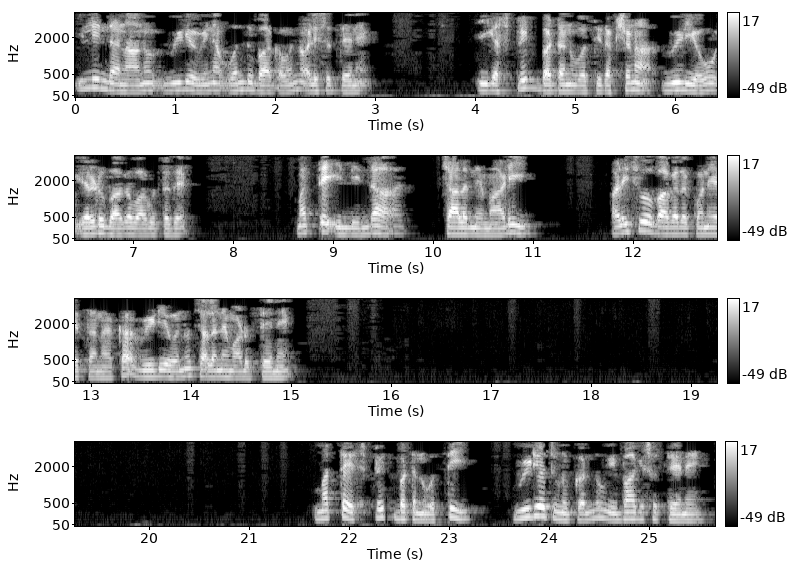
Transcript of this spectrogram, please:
ಇಲ್ಲಿಂದ ನಾನು ವಿಡಿಯೋವಿನ ಒಂದು ಭಾಗವನ್ನು ಅಳಿಸುತ್ತೇನೆ. ಈಗ ಸ್ಪ್ಲಿಟ್ ಬಟನ್ ಒತ್ತಿದ ಕ್ಷಣ ವಿಡಿಯೋವು ಎರಡು ಭಾಗವಾಗುತ್ತದೆ. ಮತ್ತೆ ಇಲ್ಲಿಂದ ಚಾಲನೆ ಮಾಡಿ. ಅಳಿಸುವ ಭಾಗದ ಕೊನೆಯ ತನಕ ವಿಡಿಯೋವನ್ನು ಚಾಲನೆ ಮಾಡುತ್ತೇನೆ. ಮತ್ತೆ ಸ್ಪ್ಲಿಟ್ ಬಟನ್ ಒತ್ತಿ ವಿಡಿಯೋ ತುಣುಕನ್ನು ವಿಭಾಗಿಸುತ್ತೇನೆ.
